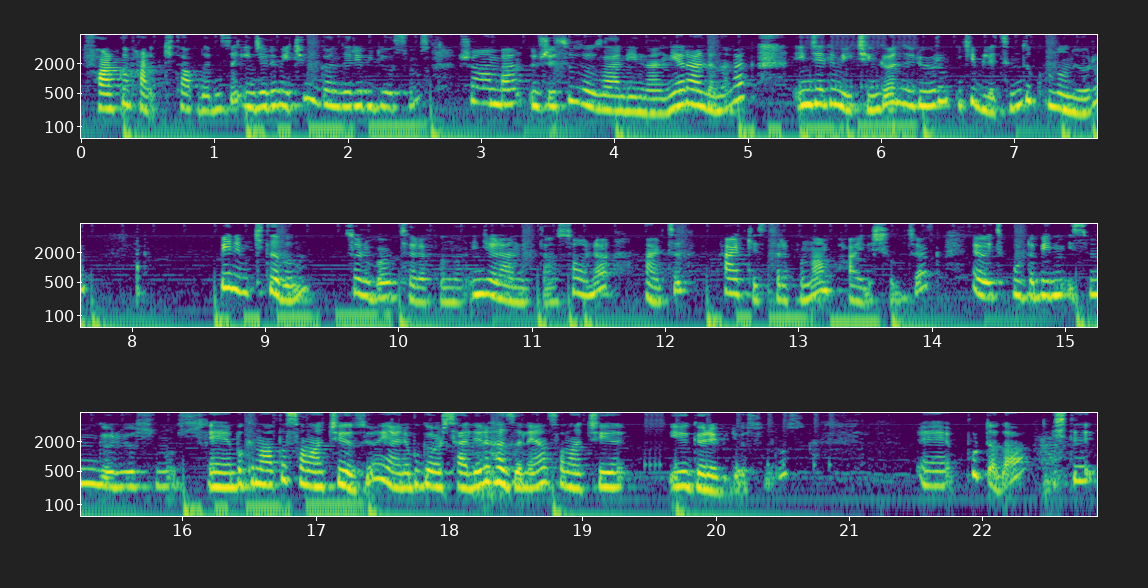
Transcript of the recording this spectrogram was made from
farklı farklı kitaplarınızı inceleme için gönderebiliyorsunuz. Şu an ben ücretsiz özelliğinden yararlanarak inceleme için gönderiyorum. İki biletimi de kullanıyorum. Benim kitabım Storybird tarafından incelendikten sonra artık herkes tarafından paylaşılacak. Evet burada benim ismimi görüyorsunuz. Ee, bakın altta sanatçı yazıyor. Yani bu görselleri hazırlayan sanatçıyı görebiliyorsunuz. Ee, burada da işte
